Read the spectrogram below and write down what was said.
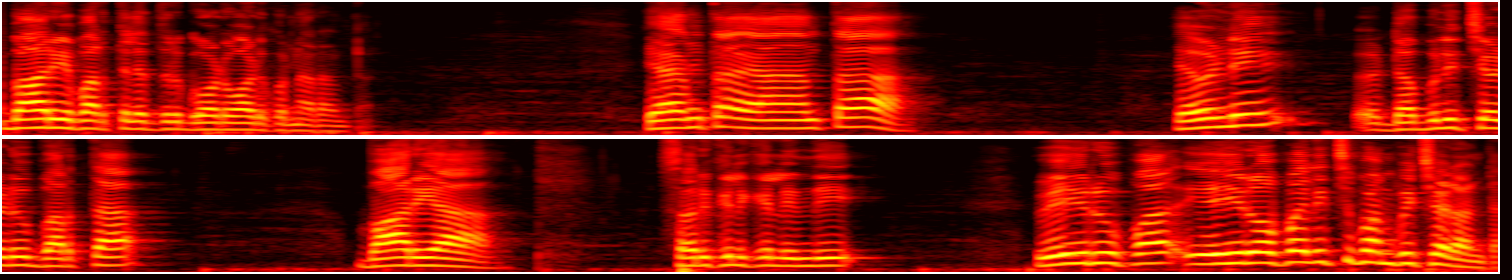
భార్య భర్తలు ఇద్దరు గొడవాడుకున్నారంట ఎంత ఎంత? ఏమండి? డబ్బులు ఇచ్చాడు భర్త. భార్య సరుకులకి వెళ్ళింది వెయ్యి రూపా వెయ్యి రూపాయలు ఇచ్చి పంపించాడంట.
